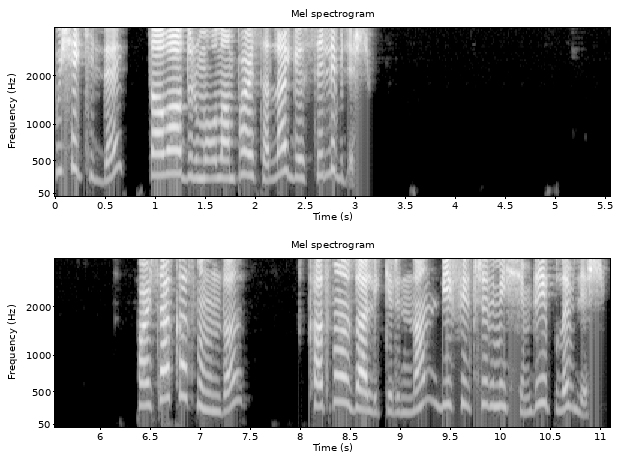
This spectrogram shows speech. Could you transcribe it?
Bu şekilde dava durumu olan parseller gösterilebilir. Parsel katmanında katman özelliklerinden bir filtreleme işlemi de yapılabilir.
